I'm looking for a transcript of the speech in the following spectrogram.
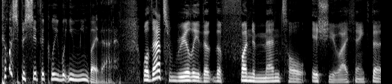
Tell us specifically what you mean by that. Well, that's really the, the fundamental issue, I think. The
